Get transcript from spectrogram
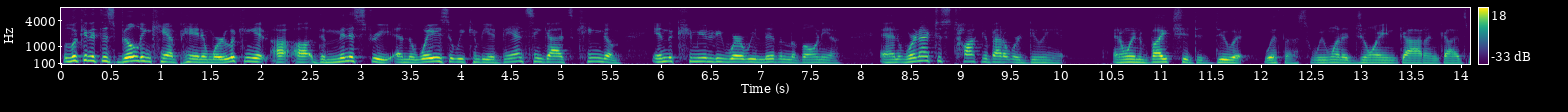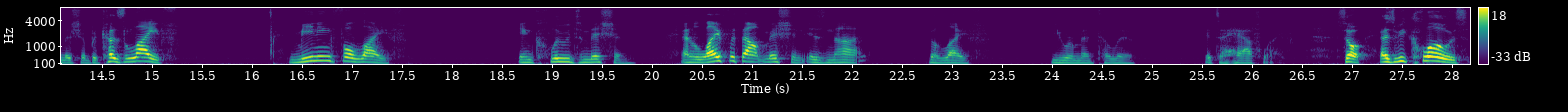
looking at this building campaign and we're looking at uh, uh, the ministry and the ways that we can be advancing God's kingdom in the community where we live in Livonia. And we're not just talking about it, we're doing it. And I want to invite you to do it with us. We want to join God on God's mission because life, meaningful life, includes mission. And life without mission is not the life you were meant to live, it's a half life. So, as we close,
